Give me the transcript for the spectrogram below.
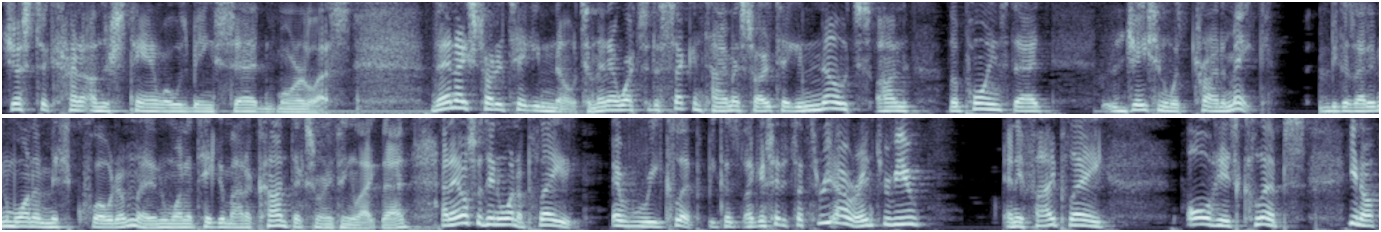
just to kind of understand what was being said, more or less. Then I started taking notes. And then I watched it a second time. I started taking notes on the points that Jason was trying to make because I didn't want to misquote him. I didn't want to take him out of context or anything like that. And I also didn't want to play every clip because, like I said, it's a three hour interview. And if I play all his clips, you know,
